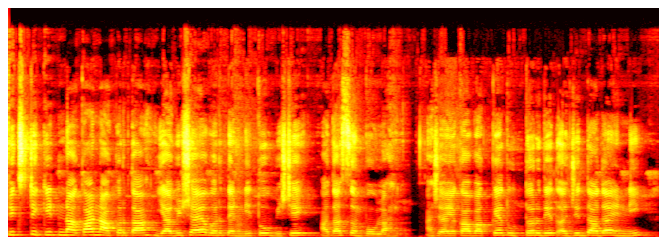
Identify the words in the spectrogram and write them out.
फिक्स तिकीट ना का नाकारता या विषयावर त्यांनी तो विषय आता संपवला आहे. अशा एका वाक्यात उत्तर देत अजितदादा यांनी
